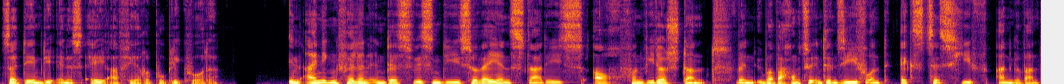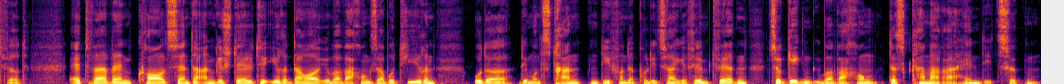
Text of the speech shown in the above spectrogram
seitdem die NSA-Affäre publik wurde. In einigen Fällen indes wissen die Surveillance Studies auch von Widerstand, wenn Überwachung zu intensiv und exzessiv angewandt wird, etwa wenn Callcenter-Angestellte ihre Dauerüberwachung sabotieren oder Demonstranten, die von der Polizei gefilmt werden, zur Gegenüberwachung das Kamerahandy zücken.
